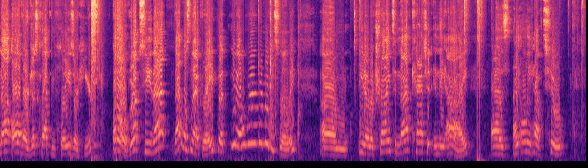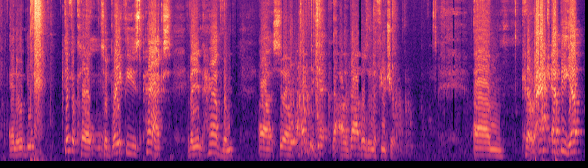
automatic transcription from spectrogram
not all of our Just Collect employees are here. Oh, yep, see, that that wasn't that great, but, you know, we're, we're moving slowly. Um, you know, we're trying to not catch it in the eye, as I only have two, and it would be difficult to break these packs if I didn't have them. Uh, so I have to get uh, goggles in the future. Um, Karak Epi, yep.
